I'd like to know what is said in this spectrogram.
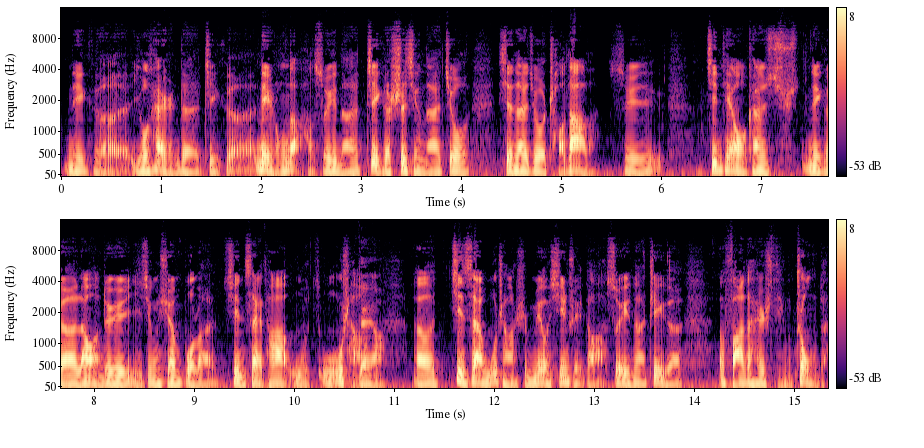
那个犹太人的这个内容的啊，所以呢这个事情呢就现在就炒大了，所以今天我看那个篮网队已经宣布了禁赛他五五场。对啊，呃，禁赛五场是没有薪水的，所以呢，这个罚的还是挺重的。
